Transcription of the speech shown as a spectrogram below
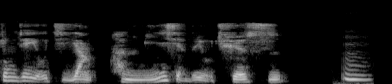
中间有几样很明显的有缺失，嗯，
